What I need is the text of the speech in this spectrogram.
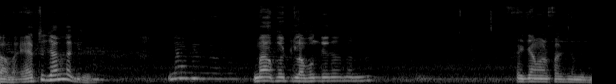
বাবা এত ঝাল লাগছে। মা ওকে একটু লবণ দিয়ে দাও না এই যে আমার পাশে দিন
